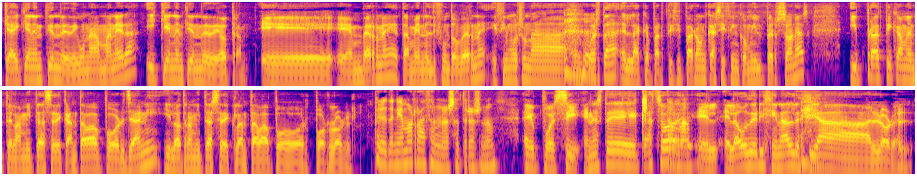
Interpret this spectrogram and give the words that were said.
que hay quien entiende de una manera y quien entiende de otra. Eh, en Verne, también el difunto Verne, hicimos una encuesta en la que participaron casi 5.000 personas y prácticamente la mitad se decantaba por Janny y la otra mitad se decantaba por, por Laurel. Pero teníamos razón nosotros, ¿no? Eh, pues sí, en este caso el, el audio original decía Laurel.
